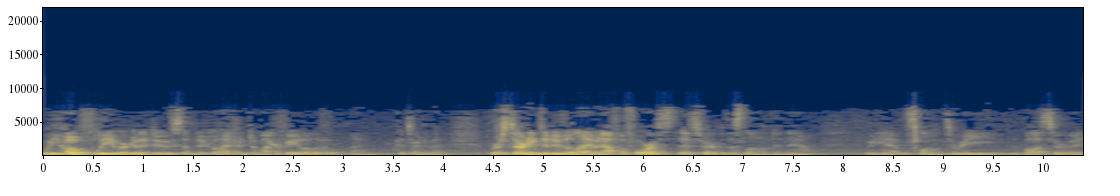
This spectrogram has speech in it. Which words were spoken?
We hopefully, we're going to do some neutral hydrogen tomography, although I'm concerned about it. We're starting to do the Lyman alpha forest, that's sort of the Sloan, and now we have Sloan 3, the BOSS survey,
